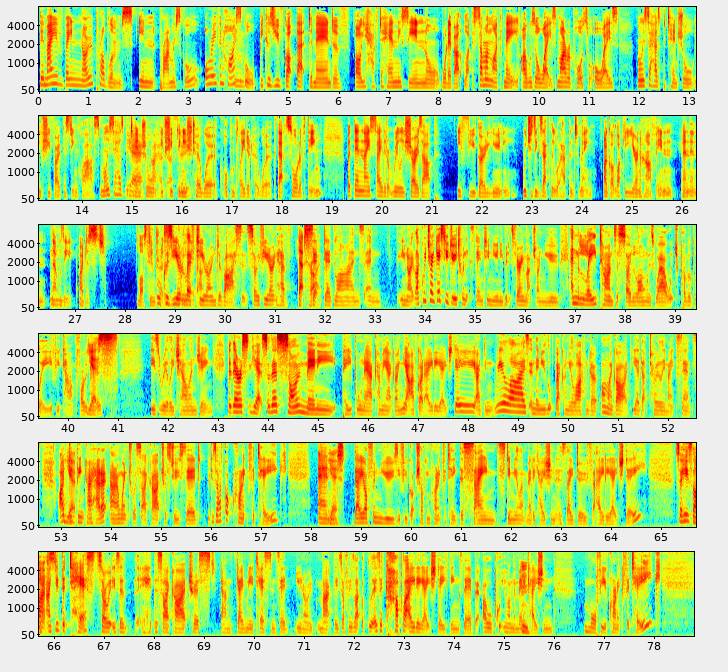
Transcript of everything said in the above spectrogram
there may have been no problems in primary school or even high mm. school because you've got that demand of, oh, you have to hand this in or whatever. Like someone like me, I was always, my reports were always, Melissa has potential if she focused in class. Melissa has potential have if she that too. finished her work or completed her work, that sort of thing. But then they say that it really shows up if you go to uni, which is exactly what happened to me. I got like a year and a half in, and then that was mm. it. I just lost interest. because you're left to your own devices. So if you don't have That's set right. deadlines and you know, like which I guess you do to an extent in uni, but it's very much on you. And the lead times are so long as well, which probably if you can't focus Yes. Is really challenging. But there is yeah, so there's so many people now coming out going, Yeah, I've got ADHD, I didn't realise and then you look back on your life and go, Oh my God, yeah, that totally makes sense. I Yeah. did think I had it and I went to a psychiatrist who said, because I've got chronic fatigue and Yeah. they often use, if you've got shocking chronic fatigue, the same stimulant medication as they do for ADHD. So he's like, Yes. I did the test. So it is a the psychiatrist um, gave me a test and said, you know, mark these off. And he's like, look, there's a couple of ADHD things there, but I will put you on the Mm. medication more for your chronic fatigue.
